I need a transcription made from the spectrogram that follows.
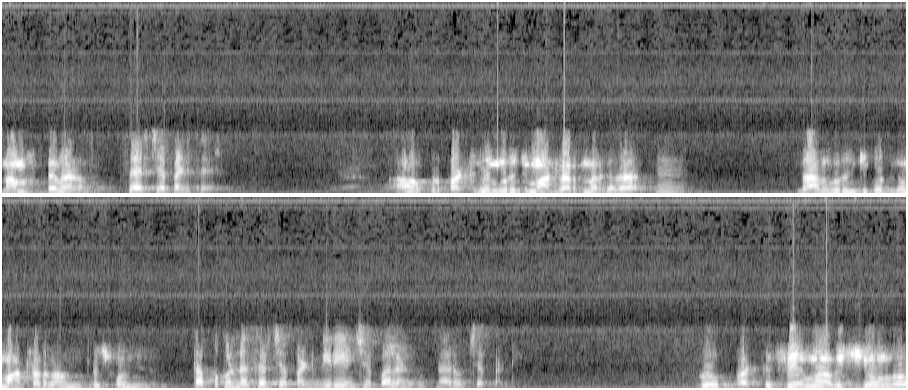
నమస్తే మేడం. సార్ చెప్పండి సార్. ఆ, ఇప్పుడు పట్టిసీమ గురించి మాట్లాడుతున్నారు కదా. దాని గురించి కొద్దిగా మాట్లాడదామని చెప్పేసి ఫోన్ చేశాను. తప్పకుండా సార్ చెప్పండి. మీరు ఏం చెప్పాలనుకుంటున్నారో చెప్పండి. ఇప్పుడు పట్టిసీమ విషయంలో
